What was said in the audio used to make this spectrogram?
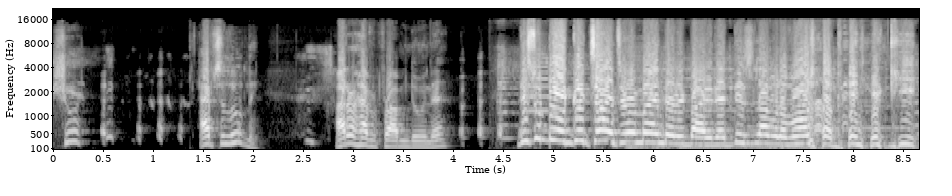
Sure. Absolutely. I don't have a problem doing that. This would be a good time to remind everybody that this level of All Up in Your Geek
